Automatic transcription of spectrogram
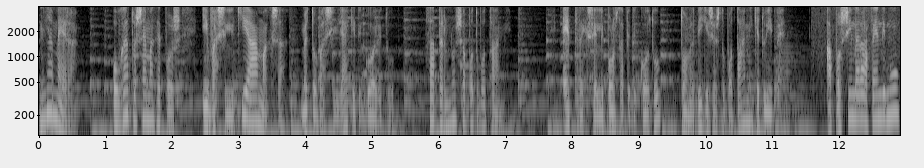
Μια μέρα, ο γάτος έμαθε πως η βασιλική άμαξα με το βασιλιά και την κόρη του θα περνούσε από το ποτάμι. Έτρεξε λοιπόν στο αφεντικό του, τον οδήγησε στο ποτάμι και του είπε «Από σήμερα, αφέντη μου,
